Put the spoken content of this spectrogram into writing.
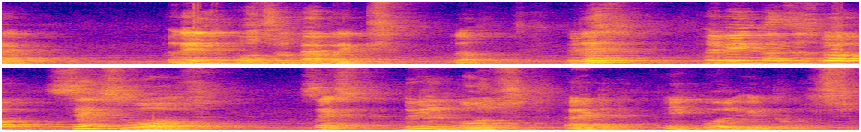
ring, reinforced fabric rubber. It is having consist of six walls, six drilled holes at equal intervals,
